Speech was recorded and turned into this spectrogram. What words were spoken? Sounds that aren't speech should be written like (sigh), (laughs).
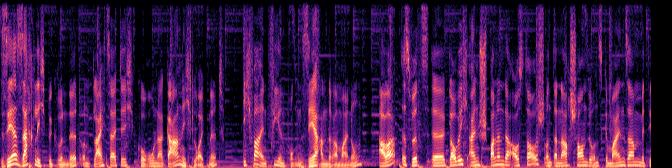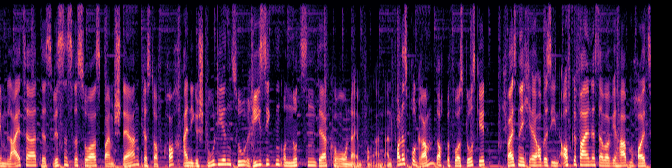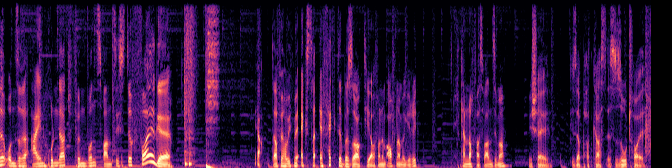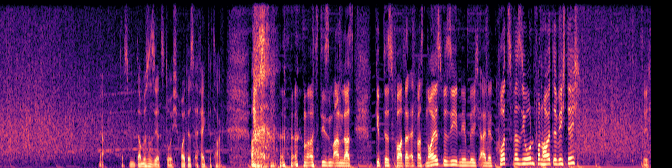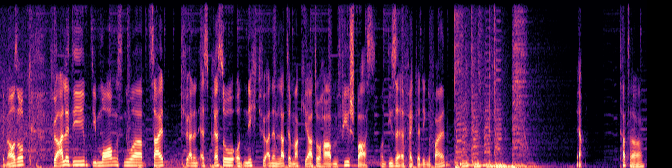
sehr sachlich begründet und gleichzeitig Corona gar nicht leugnet. Ich war in vielen Punkten sehr anderer Meinung. Aber es wird, äh, glaube ich, ein spannender Austausch und danach schauen wir uns gemeinsam mit dem Leiter des Wissensressorts beim Stern, Christoph Koch, einige Studien zu Risiken und Nutzen der Corona-Impfung an. Ein volles Programm, doch bevor es losgeht, ich weiß nicht, äh, ob es Ihnen aufgefallen ist, aber wir haben heute unsere 125. Folge. Ja, dafür habe ich mir extra Effekte besorgt hier auf meinem Aufnahmegerät. Ich kann noch was, warten Sie mal. Michelle, dieser Podcast ist so toll. Ja, das, da müssen Sie jetzt durch. Heute ist Effektetag. (laughs) Aus diesem Anlass gibt es fortan etwas Neues für Sie, nämlich eine Kurzversion von heute wichtig. Sehe ich genauso. Für alle die, die morgens nur Zeit für einen Espresso und nicht für einen Latte Macchiato haben, viel Spaß. Und dieser Effekt wird Ihnen gefallen. Ja. Tata.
